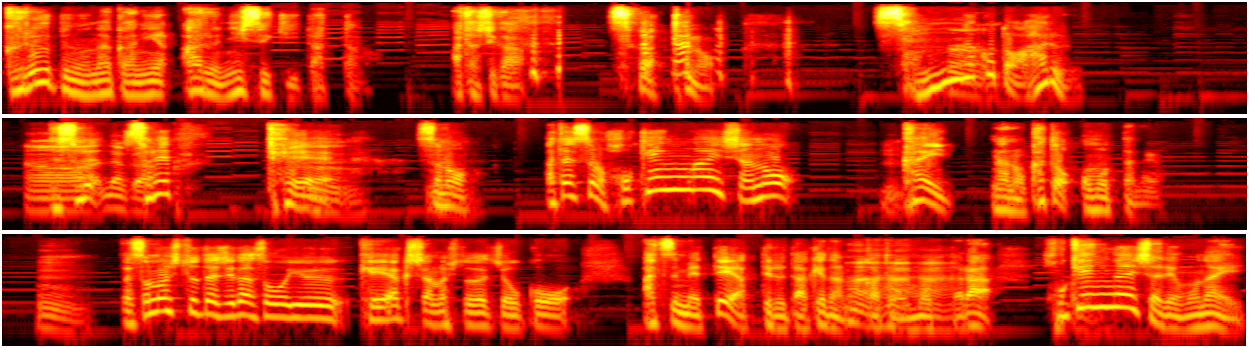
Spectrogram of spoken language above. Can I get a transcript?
グループの中にある2席だったの。私が座ったの。そんなことある、あでそれ、それって、うんその、私その保険会社のうん会なのかと思ったのよ。うん。その人たちがそういう契約者の人たちをこう集めてやってるだけなのかと思ったら、保険会社でもない、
